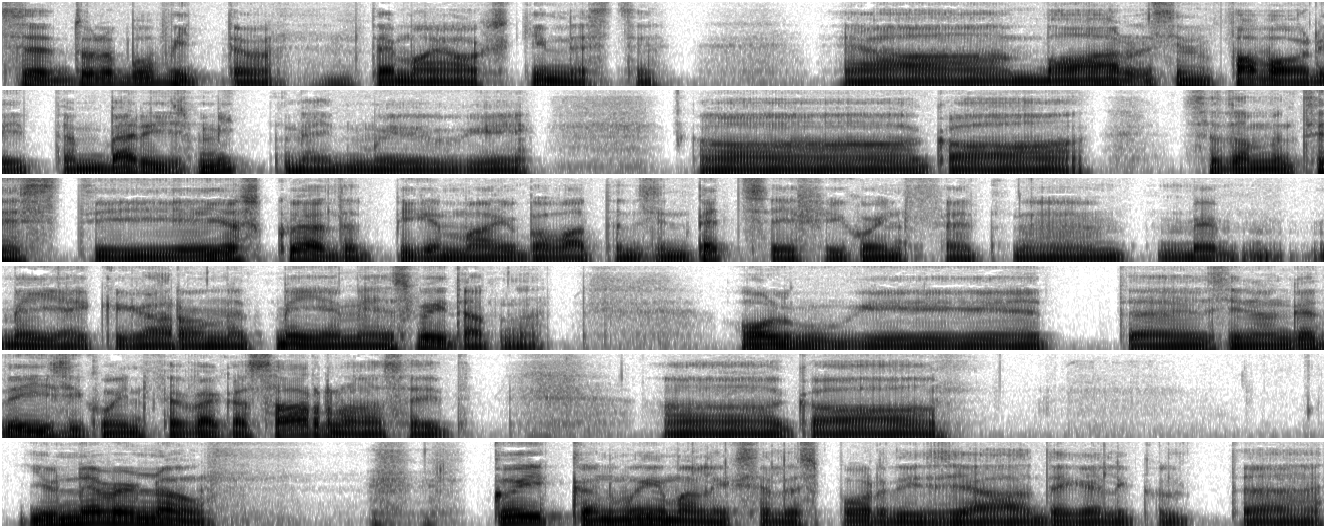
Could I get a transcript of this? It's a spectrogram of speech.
see tuleb huvitav tema jaoks kindlasti ja ma arvan, siin favoriite on päris mitmeid muidugi aga seda ma tõesti ei oska öelda, et pigem ma juba vaatan siin Betsafe'i konfe, et me, meie ikkagi arvame, et meie mees võidab, noh. olgugi, et äh, siin on ka teisi konfe väga sarnaseid, aga you never know. kõik on võimalik selles spordis ja tegelikult äh,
